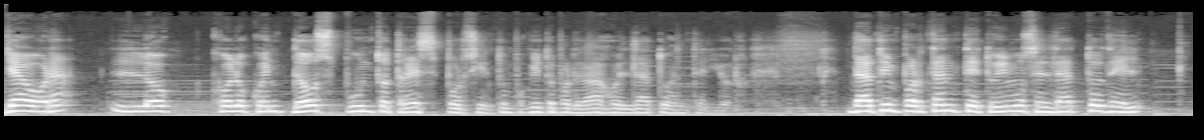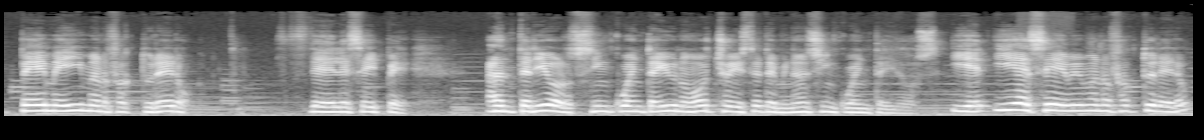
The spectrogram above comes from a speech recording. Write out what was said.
y ahora lo colocó en 2.3%, un poquito por debajo del dato anterior. Dato importante, tuvimos el dato del PMI manufacturero del SIP. Anterior 51.8 y este terminó en 52. Y el ISM manufacturero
